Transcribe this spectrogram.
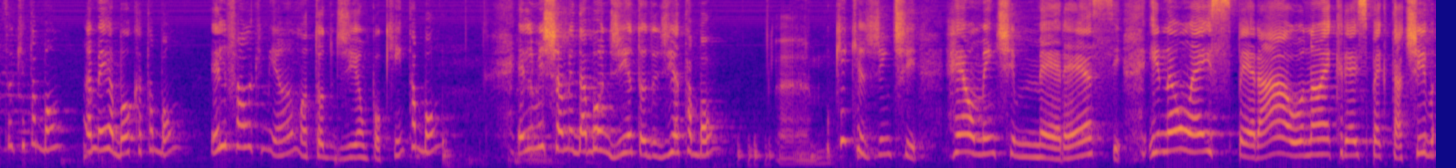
Isso aqui tá bom. É meia boca, tá bom. Ele fala que me ama todo dia um pouquinho, tá bom. Ele me chama e dá bom dia todo dia, tá bom. O que, que a gente realmente merece? E não é esperar ou não é criar expectativa,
